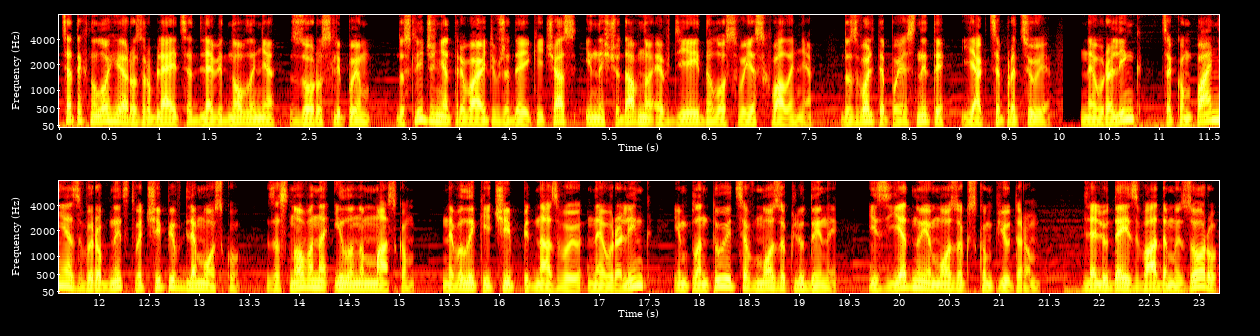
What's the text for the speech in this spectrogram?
Ця технологія розробляється для відновлення зору сліпим. Дослідження тривають вже деякий час, і нещодавно FDA дало своє схвалення. Дозвольте пояснити, як це працює. Neuralink – це компанія з виробництва чіпів для мозку, заснована Ілоном Маском. Невеликий чіп під назвою Neuralink імплантується в мозок людини і з'єднує мозок з комп'ютером. Для людей з вадами зору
